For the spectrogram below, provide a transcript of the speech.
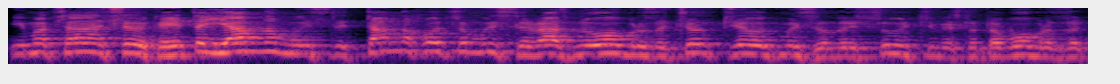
эмоциональный человек, это явно мысли. Там находятся мысли, разные образы. Что человек мыслит? Он рисует себе что-то в образах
